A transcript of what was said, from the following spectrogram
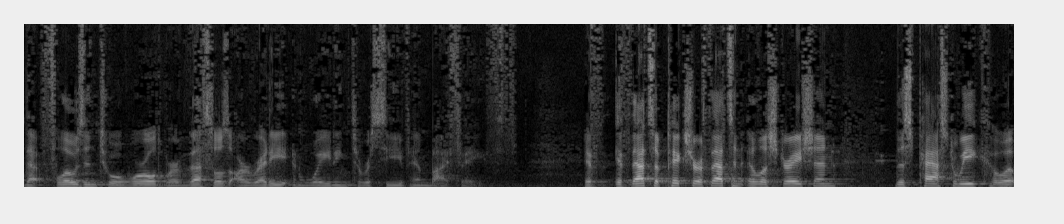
that flows into a world where vessels are ready and waiting to receive him by faith. If, if that's a picture, if that's an illustration, this past week uh,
